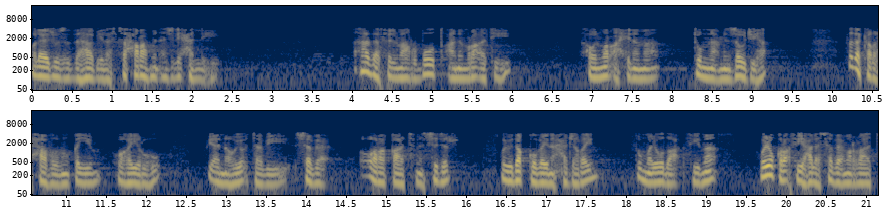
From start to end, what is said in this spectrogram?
ولا يجوز الذهاب إلى السحرة من أجل حله. هذا في المربوط عن امرأته أو المرأة حينما تمنع من زوجها. فذكر الحافظ ابن القيم وغيره بأنه يؤتى بسبع ورقات من سدر ويدق بين حجرين ثم يوضع في ماء ويقرأ فيه على سبع مرات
